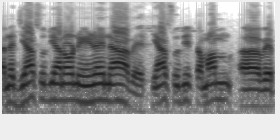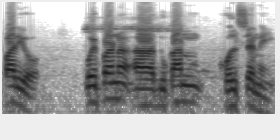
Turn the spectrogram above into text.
અને જ્યાં સુધી આનો નિર્ણય ના આવે, ત્યાં સુધી તમામ વેપારીઓ કોઈ પણ દુકાન ખોલશે નહીં.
